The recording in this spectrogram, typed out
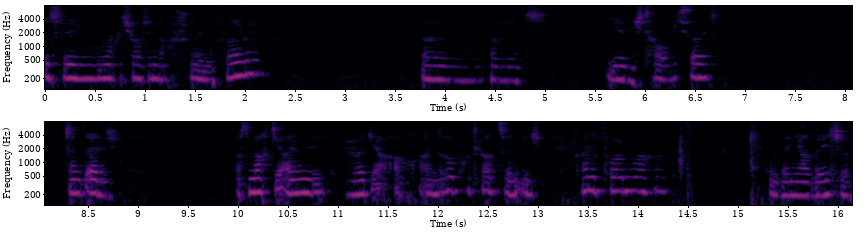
deswegen mache ich heute noch schnell eine Folge, ähm, damit ihr nicht traurig seid. Ganz ehrlich, was macht ihr eigentlich? Hört ihr auch andere Podcasts, wenn ich keine Folgen mache? Und wenn ja, welche?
